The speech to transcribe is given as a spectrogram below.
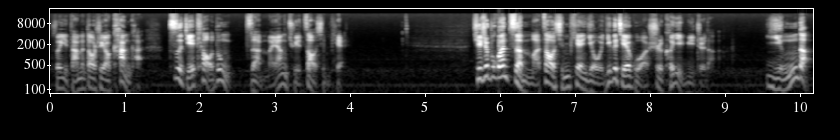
所以咱们倒是要看看字节跳动怎么样去造芯片。其实不管怎么造芯片，有一个结果是可以预知的：赢的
